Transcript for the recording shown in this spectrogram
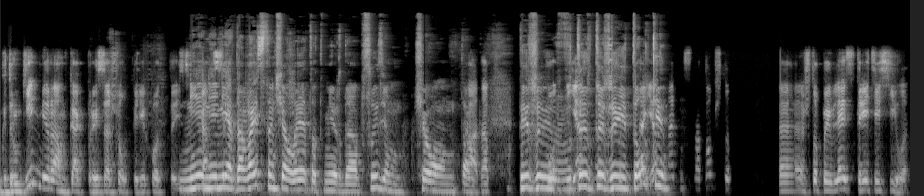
к другим мирам как произошел переход? Не-не-не, конце... давай сначала этот мир, да, обсудим, что он так. А, да. Ты же, вот, ты, я, ты же и Толкин... Да, я на том, что, э, что появляется третья сила,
